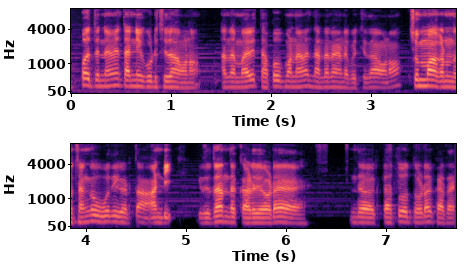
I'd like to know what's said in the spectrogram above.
உப்பை தின்னவன் தண்ணி குடிச்சு தான் ஆகணும். அந்த மாதிரி தப்பு பண்ணவன் தண்டனை அனுப்பிச்சு தான் ஆகணும். சும்மா கடந்த சங்க ஊதி கிடத்தான் ஆண்டி. இதுதான் இந்த கதையோட இந்த தத்துவத்தோட கதை.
